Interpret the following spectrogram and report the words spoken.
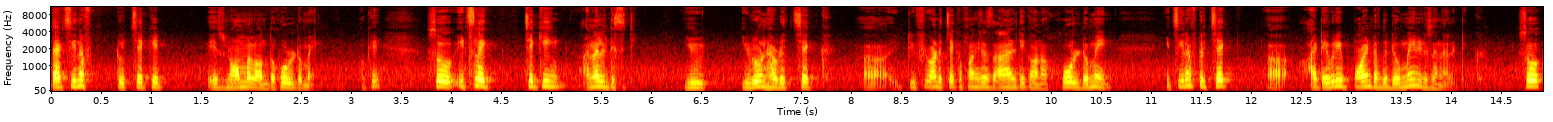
that is enough to check it is normal on the whole domain okay. So it is like checking analyticity you you do not have to check uh, if you want to check a function's analytic on a whole domain, it's enough to check uh, at every point of the domain it is analytic. So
